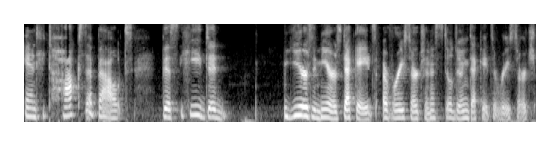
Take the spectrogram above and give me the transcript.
And he talks about this. He did years and years, decades of research, and is still doing decades of research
